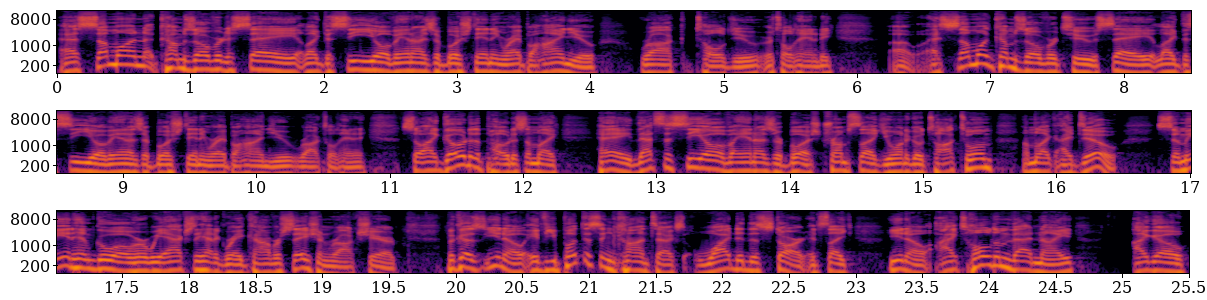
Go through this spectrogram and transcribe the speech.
As someone comes over to say, like the CEO of Anheuser-Busch standing right behind you, Rock told you, or told Hannity, uh, as someone comes over to say, like the CEO of Anheuser-Busch standing right behind you, Rock told Hannity. So I go to the POTUS. I'm like, hey, that's the CEO of Anheuser-Busch. Trump's like, you want to go talk to him? I'm like, I do. So me and him go over. We actually had a great conversation, Rock shared. Because, you know, if you put this in context, why did this start? It's like, you know, I told him that night, I go,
